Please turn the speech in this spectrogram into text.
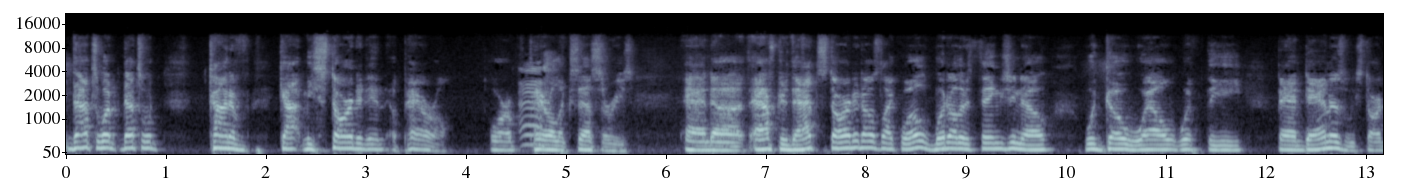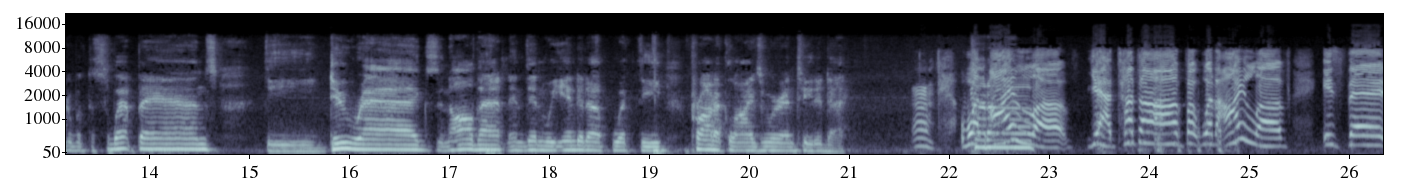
that's what that's what kind of got me started in apparel or apparel accessories. And uh, after that started, I was like, well, what other things, you know, would go well with the bandanas? We started with the sweatbands, the do rags, and all that. And then we ended up with the product lines we're into today. What Ta-da. I love, yeah, ta-da! But what I love is that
